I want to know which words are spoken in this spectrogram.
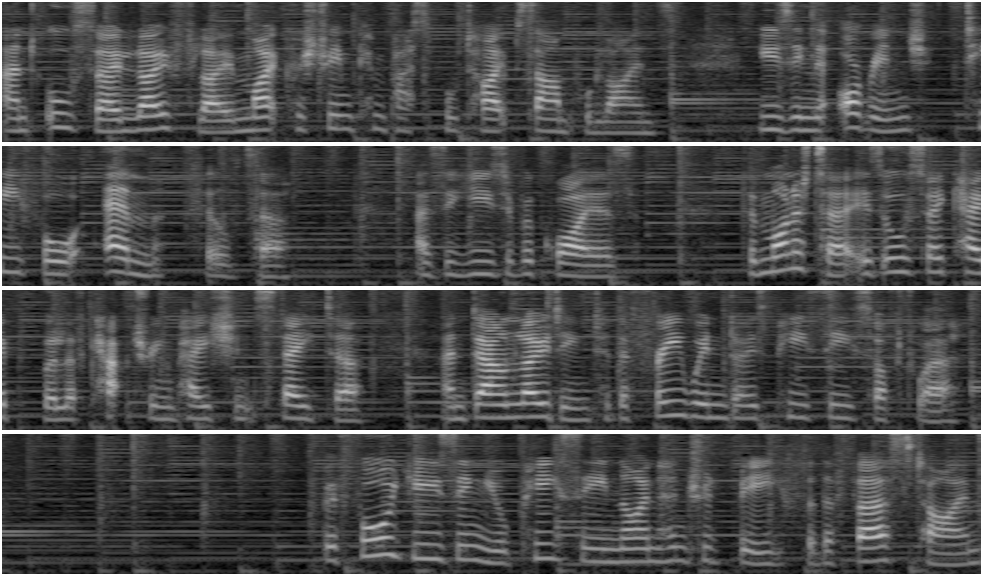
and also low flow microstream compatible type sample lines using the orange T4M filter as the user requires. The monitor is also capable of capturing patients' data and downloading to the free Windows PC software. Before using your PC 900B for the first time,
